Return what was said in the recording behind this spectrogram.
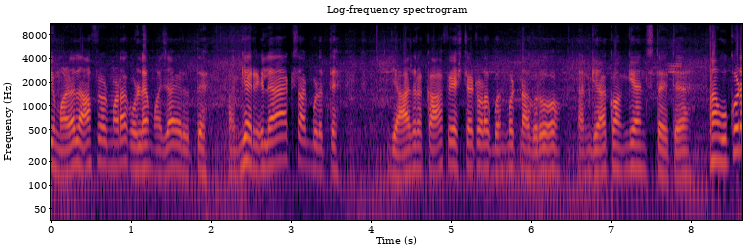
ಈ ಮಳೆಲಿ ಆಫ್ ರೋಡ್ ಮಾಡೋಕೆ ಒಳ್ಳೆ ಮಜಾ ಇರುತ್ತೆ. ಹಂಗೆ ರಿಲ್ಯಾಕ್ಸ್ ಆಗಿಬಿಡುತ್ತೆ. ಯಾವ್ದಾರ ಕಾಫಿ ಎಸ್ಟೇಟ್ ಒಳಗೆ ಬಂದ್ಬಿಟ್ಟು ಗುರು? ನನಗೆ ಯಾಕೋ ಹಂಗೆ ಅನಿಸ್ತೈತೆ. ನಾವು ಉಕ್ಕುಡ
